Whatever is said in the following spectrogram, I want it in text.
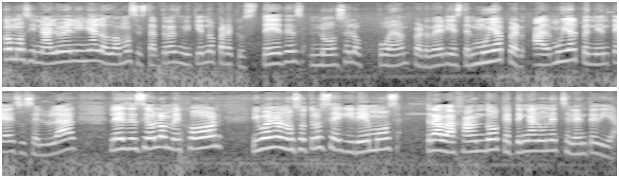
como Sinaloa en línea los vamos a estar transmitiendo para que ustedes no se lo puedan perder y estén muy, muy al pendiente de su celular. Les deseo lo mejor y bueno, nosotros seguiremos trabajando, que tengan un excelente día.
